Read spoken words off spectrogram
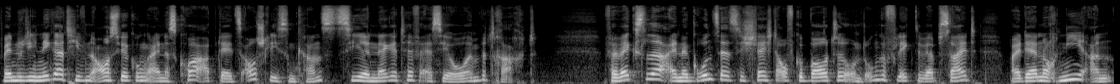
Wenn du die negativen Auswirkungen eines Core-Updates ausschließen kannst, ziehe Negative SEO in Betracht. Verwechsle eine grundsätzlich schlecht aufgebaute und ungepflegte Website, bei der noch nie an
